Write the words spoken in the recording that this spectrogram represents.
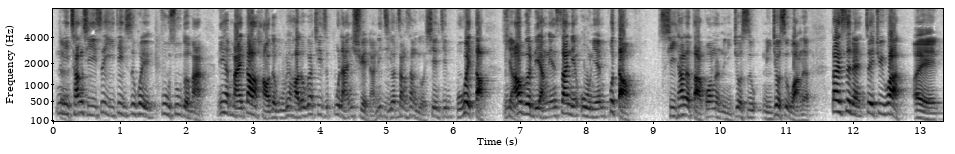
你长期是一定是会复苏的嘛，你买到好的股票，好的股票其实不难选啊，你只要账上有现金不会倒，你熬个两年、三年、五年不倒，其他的打光了，你就是你就是完了。但是呢，这句话，哎、欸，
